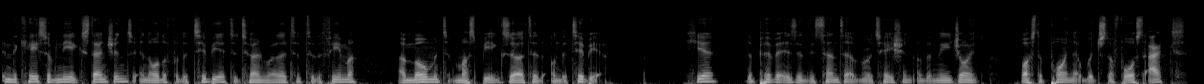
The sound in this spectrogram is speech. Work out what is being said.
In the case of knee extensions, in order for the tibia to turn relative to the femur, a moment must be exerted on the tibia. Here, the pivot is in the center of rotation of the knee joint, whilst the point at which the force acts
